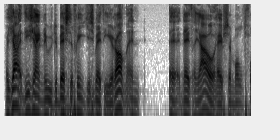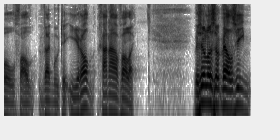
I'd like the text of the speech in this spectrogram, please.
Want ja, die zijn nu de beste vriendjes met Iran. En Netanyahu heeft zijn mond vol van wij moeten Iran gaan aanvallen. We zullen ze wel zien.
